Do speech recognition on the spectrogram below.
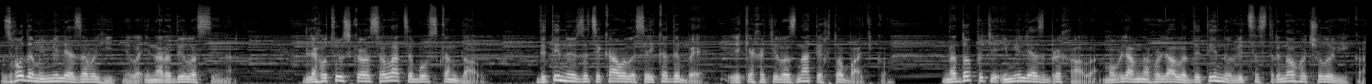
Згодом Емілія завагітніла і народила сина. Для гуцульського села це був скандал. Дитиною зацікавилося і КДБ, яке хотіло знати, хто батько. На допиті Емілія збрехала, мовляв, нагуляла дитину від сестриного чоловіка,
